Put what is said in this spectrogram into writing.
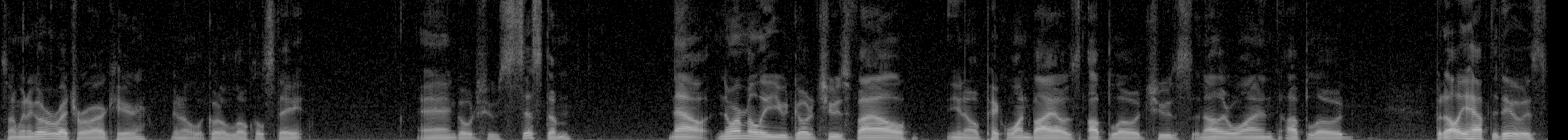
So I'm going to go to RetroArch here. I'm going to go to local state and go to system. Now normally you'd go to choose file, you know, pick one BIOS, upload, choose another one, upload. But all you have to do is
